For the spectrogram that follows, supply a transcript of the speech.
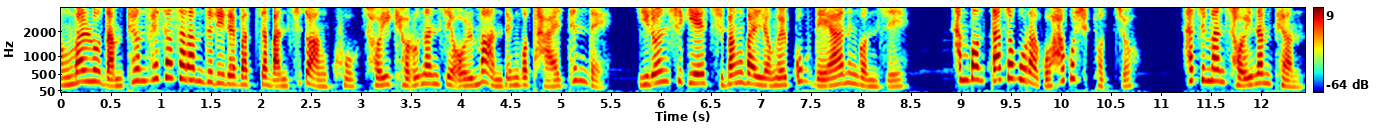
막말로 남편 회사 사람들이래봤자 많지도 않고 저희 결혼한 지 얼마 안 된 거 다 알 텐데 이런 시기에 지방 발령을 꼭 내야 하는 건지 한번 따져보라고 하고 싶었죠. 하지만 저희 남편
